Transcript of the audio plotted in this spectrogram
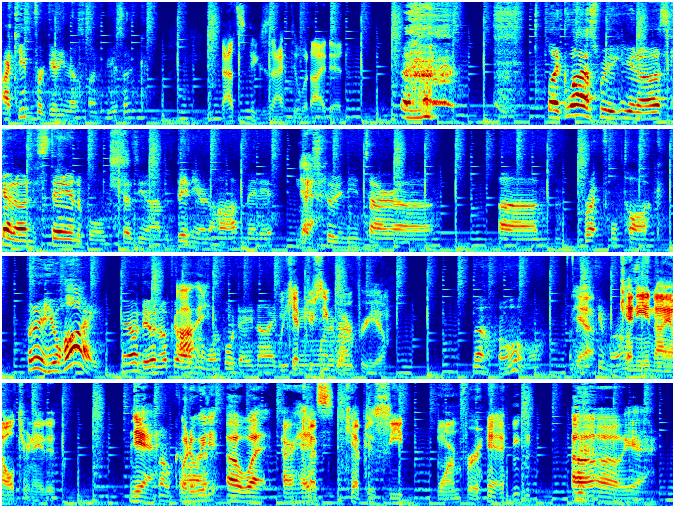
I keep forgetting that's my music. That's exactly what I did. like last week, you know, that's kind of understandable because, you know, I haven't been here in a hot minute, Yeah. excluding the entire uh, um, breakfast talk. But anywho, hi! How you doing? Hope you're having Hi. a wonderful day, night, We kept your seat warm for you. No, oh. Yeah. Thank you, Mom. Kenny and I alternated. Yeah. Oh, what do we do? Oh, what? Our heads? Kept kept his seat warm for him. Oh, oh, yeah. All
